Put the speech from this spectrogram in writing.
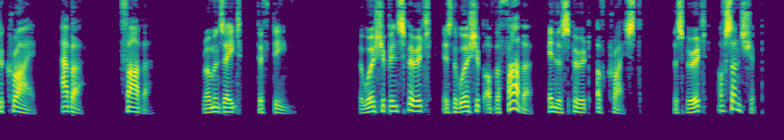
to cry, Abba, Father. Romans 8:15. The worship in spirit is the worship of the Father in the Spirit of Christ, the Spirit of sonship.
